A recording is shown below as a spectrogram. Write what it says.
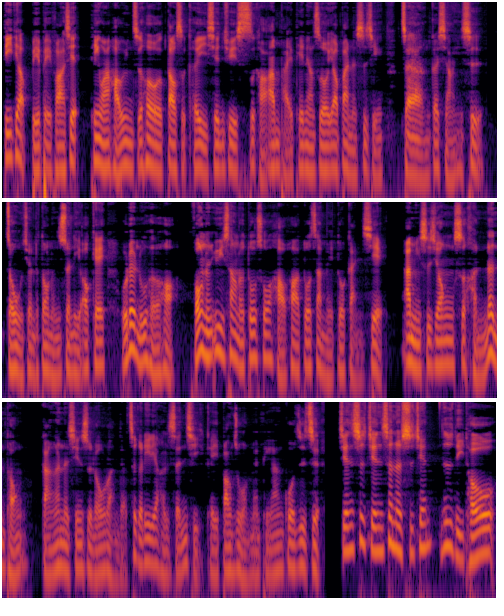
低调别被发现。听完好运之后，倒是可以先去思考安排天亮之后要办的事情，整个想一次。周五就都能顺利，OK。无论如何哈，逢人遇上了，多说好话，多赞美，多感谢。阿明师兄是很认同，感恩的心是柔软的，这个力量很神奇，可以帮助我们平安过日子。检视谨慎的时间，日里头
